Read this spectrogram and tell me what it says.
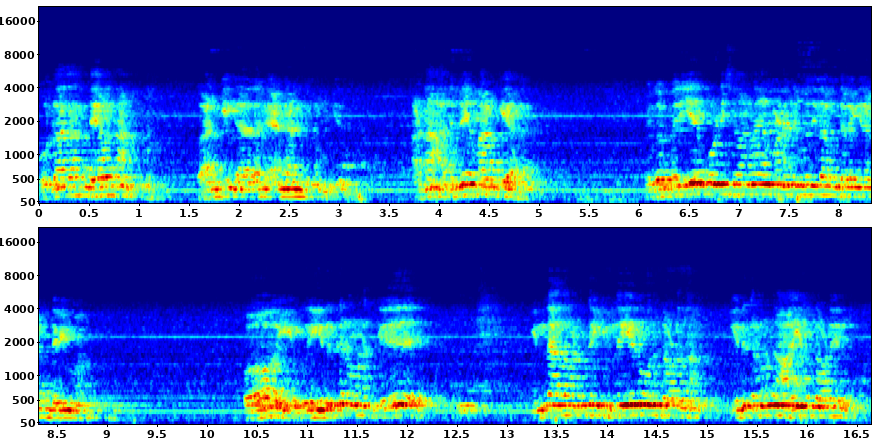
பொருளாதாரம் தேவைதான். வாழ்க்கைக்காக வேண்டாம்னு சொல்ல முடியாது. ஆனா அதுவே வாழ்க்கையாக மிகப்பெரிய கோடிசமான மன நிம்மதி இல்லாமல் தவிக்கிறாங்க தெரியுமா? இப்போ இருக்கிறவனுக்கு இல்லாதவனுக்கு இல்லையேன்னு ஒரு கவலை தான் இருக்கிறவனுக்கு ஆயிரம் கவலை இருக்கும்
